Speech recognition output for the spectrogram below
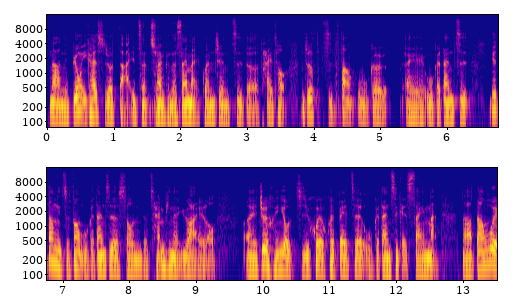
那你不用一开始就打一整串可能塞满关键字的 title，你就只放五个，诶，五个单字。因为当你只放五个单字的时候，你的产品的 URL。呃，就很有机会会被这五个单词给塞满。那当未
